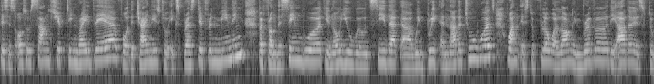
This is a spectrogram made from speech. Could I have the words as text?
This is also sound shifting right there for the Chinese to express different meaning. But from the same word, you know, you will see that uh, we breed another two words. One is to flow along in river. The other is to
